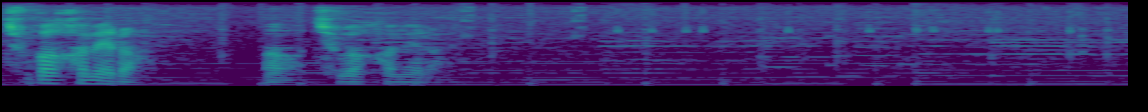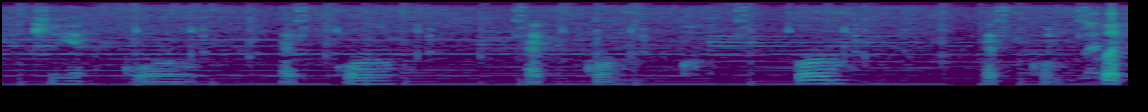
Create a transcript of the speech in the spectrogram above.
추가 카메라 아 추가 카메라 했고 했고 했고 했고 했고 끝.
